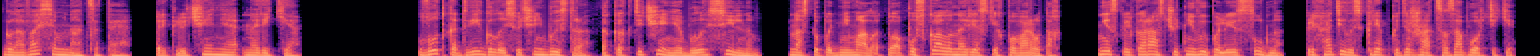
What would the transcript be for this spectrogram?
Глава 17. Приключения на реке. Лодка двигалась очень быстро, так как течение было сильным. Нас то поднимало, то опускало на резких поворотах. Несколько раз чуть не выпали из судна, приходилось крепко держаться за бортики.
